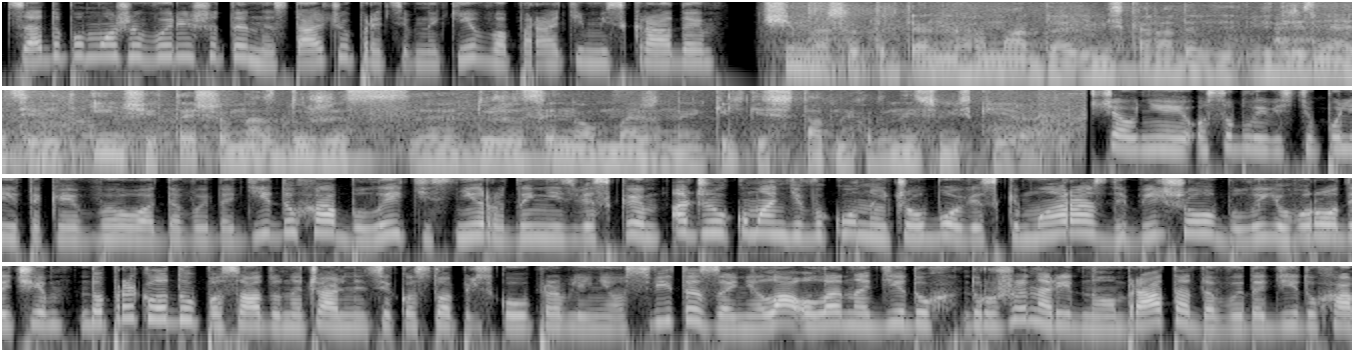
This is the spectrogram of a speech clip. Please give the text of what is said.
це допоможе вирішити нестачу працівників в апараті міськради. Чим наша територіальна громада і міська рада відрізняється від інших, те, що в нас дуже е, дуже сильно обмежена кількість штатних одиниць у міській раді. Ще однією особливістю політики ВО Давида Дідуха були тісні родинні зв'язки, адже у команді виконуючого обов'язки мера здебільшого були його родичі. До прикладу, посаду начальниці Костопільського управління освіти зайняла Олена Дідух, дружина рідного брата Давида Дідуха.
